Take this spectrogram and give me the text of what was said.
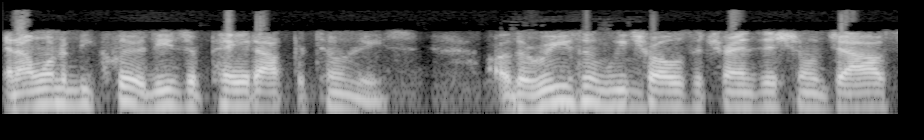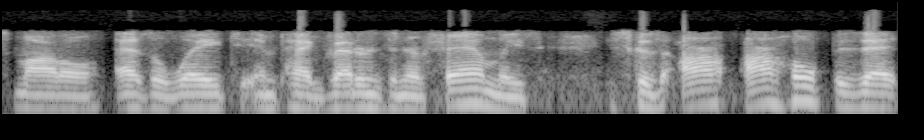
And I want to be clear, these are paid opportunities. Uh, the reason we chose the transitional jobs model as a way to impact veterans and their families is because our our hope is that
